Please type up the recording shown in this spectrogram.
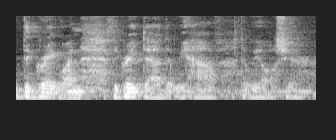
the great one, the great dad that we have, that we all share.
